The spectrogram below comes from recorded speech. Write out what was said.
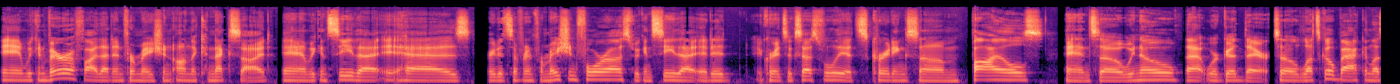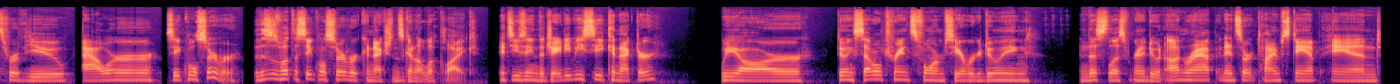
and we can verify that information on the connect side and we can see that it has created some information for us we can see that it did it created successfully it's creating some files and so we know that we're good there. So let's go back and let's review our sql server. This is what the sql server connection is going to look like. It's using the jdbc connector. We are doing several transforms here. We're doing in this list we're going to do an unwrap an insert timestamp and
